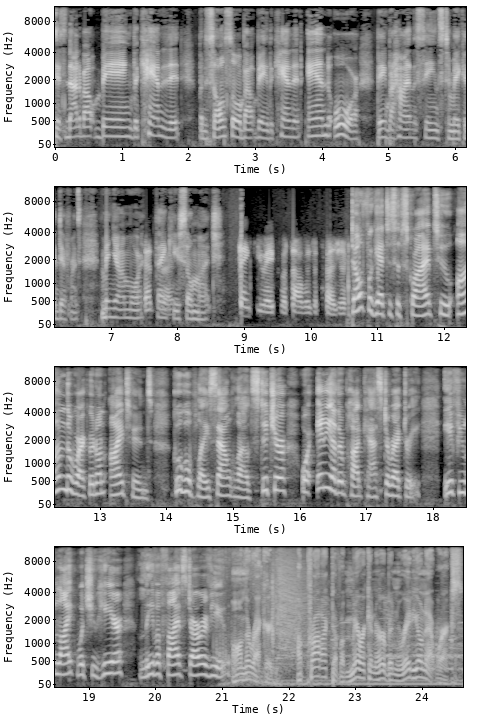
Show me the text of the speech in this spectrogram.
It's not about being the candidate, but it's also about being the candidate and or being behind the scenes to make a difference. Minyon Moore, That's thank right. you so much. Thank you, April. It's always a pleasure. Don't forget to subscribe to On the Record on iTunes, Google Play, SoundCloud, Stitcher, or any other podcast directory. If you like what you hear, leave a five star review. On the Record, a product of American Urban Radio Networks.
